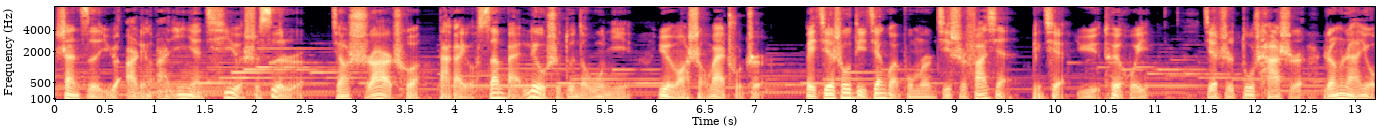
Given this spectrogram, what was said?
擅自于二零二一年七月十四日将十二车大概有三百六十吨的污泥运往省外处置，被接收地监管部门及时发现，并且予以退回。截至督查时，仍然有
